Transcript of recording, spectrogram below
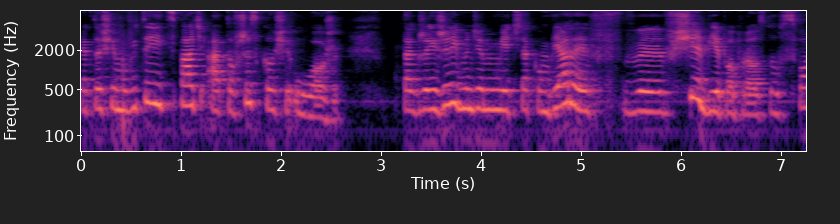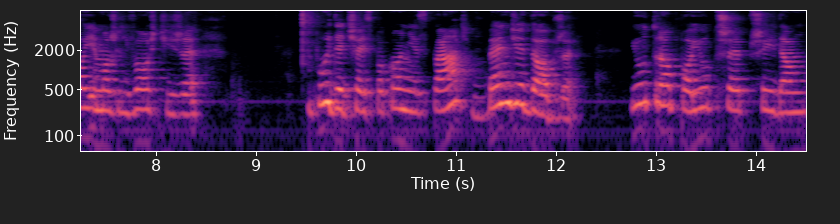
Jak to się mówi, ty idź spać, a to wszystko się ułoży. Także jeżeli będziemy mieć taką wiarę w, w, w siebie po prostu, w swoje możliwości, że pójdę dzisiaj spokojnie spać, będzie dobrze. Jutro, pojutrze przyjdą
